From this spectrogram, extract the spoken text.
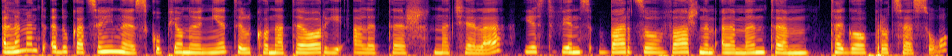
Element edukacyjny skupiony nie tylko na teorii, ale też na ciele, jest więc bardzo ważnym elementem tego procesu,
